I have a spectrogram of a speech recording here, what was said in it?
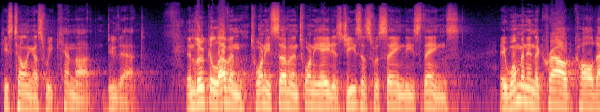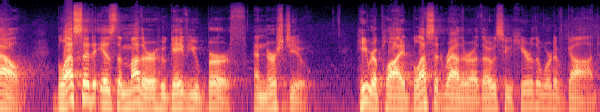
He's telling us we cannot do that. In Luke 11, 27 and 28, as Jesus was saying these things, a woman in the crowd called out, Blessed is the mother who gave you birth and nursed you. He replied, Blessed rather are those who hear the word of God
